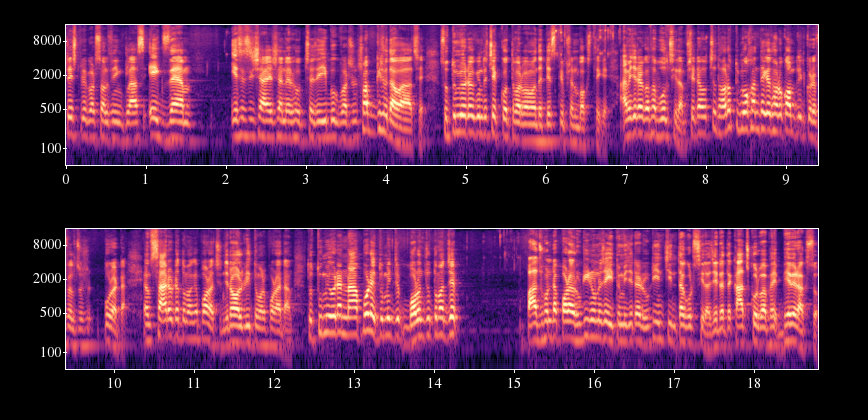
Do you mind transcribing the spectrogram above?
test paper solving class, exam, SSC সাজেশনের হচ্ছে যে ইবুক ভার্সন সব কিছু দেওয়া আছে। সো তুমি ওটাও কিন্তু চেক করতে পারবে আমাদের ডিসক্রিপশন বক্স থেকে। আমি যেটা কথা বলছিলাম, সেটা হচ্ছে ধরো তুমি ওখান থেকে ধরো কমপ্লিট করে ফেলছো পড়াটা এবং স্যার ওটা তোমাকে পড়াচ্ছেন, যেটা অলরেডি তোমার পড়া ডান তো তুমি ওটা না পড়ে, তুমি যে বরঞ্চ তোমার যে পাঁচ ঘণ্টা পড়া রুটিন অনুযায়ী তুমি যেটা রুটিন চিন্তা করছিলা, যেটাতে কাজ করবা ভেবে রাখছো,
